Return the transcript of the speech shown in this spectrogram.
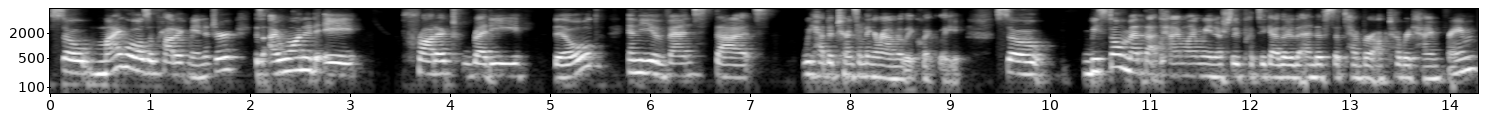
So my goal as a product manager is I wanted a product ready build in the event that we had to turn something around really quickly. So we still met that timeline we initially put together the end of september october timeframe.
